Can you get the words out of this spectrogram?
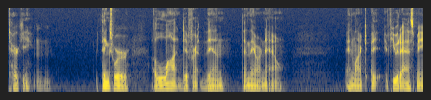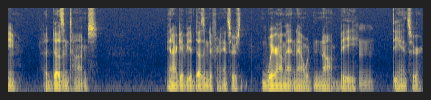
Turkey. Mm-hmm things were a lot different then than they are now. And like, if you would ask me a dozen times, and I give you a dozen different answers, where I'm at now would not be mm-hmm. the answer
